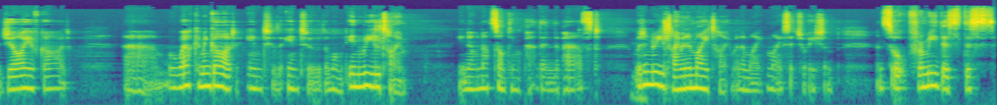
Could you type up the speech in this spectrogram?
the joy of God. Um, we're welcoming God into the, into the moment in real time. You know, not something in the past, but in real time and in my time and in my, my situation. And so for me, this, this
